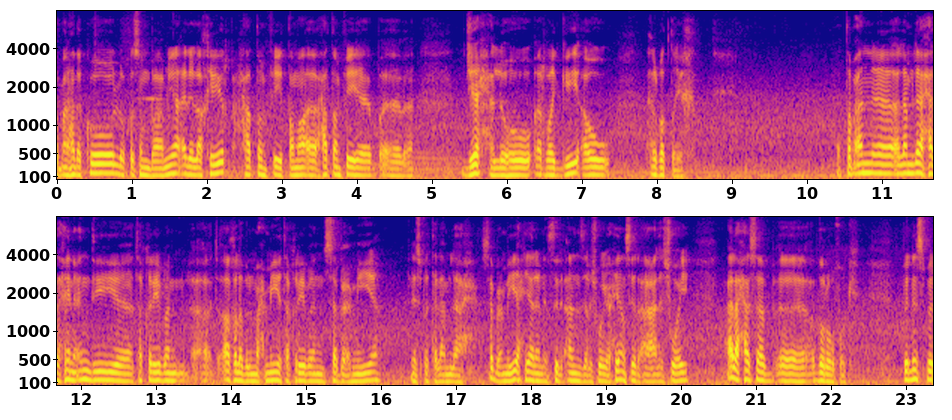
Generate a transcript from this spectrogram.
طبعا هذا كله قسم بامية إلى الأخير حاطن فيه طما حاطن فيه آه، جح اللي هو الرقي أو البطيخ. طبعا آه، الأملاح الحين عندي آه، تقريبا أغلب المحمية تقريبا 700 نسبة الأملاح. 700 أحيانا يصير أنزل شوي أحيانا يصير أعلى شوي على حسب آه، ظروفك. بالنسبة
